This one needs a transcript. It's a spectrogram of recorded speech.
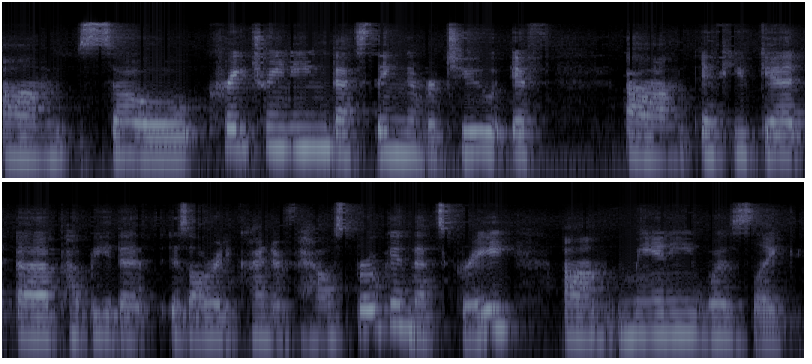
Um, so crate training, that's thing number two. If um, if you get a puppy that is already kind of housebroken, that's great. Um, Manny was like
